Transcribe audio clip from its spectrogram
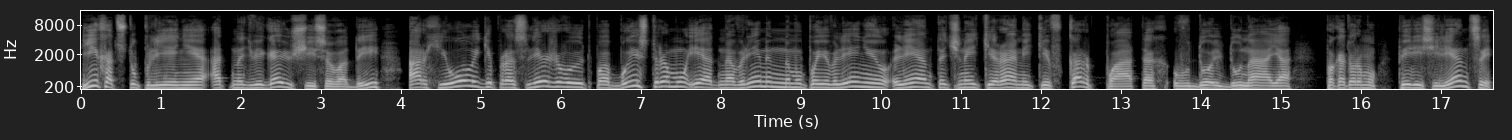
Их отступление от надвигающейся воды – археологи прослеживают по быстрому и одновременному появлению ленточной керамики в Карпатах вдоль Дуная, по которому переселенцы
